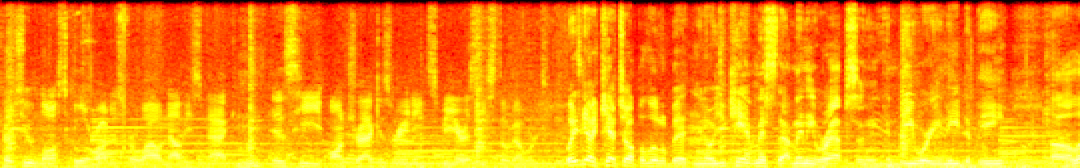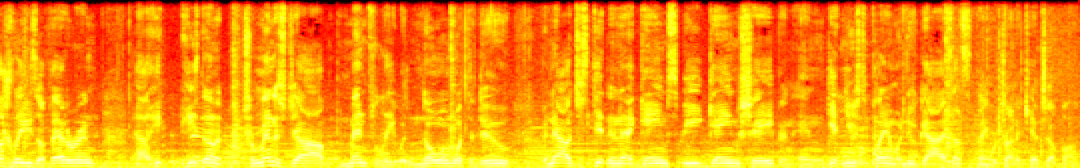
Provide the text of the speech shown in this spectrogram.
Coach, you lost Khaliel Rodgers for a while. Now he's back. Mm-hmm. Is he on track as where he needs to be, or has he still got work to do? Well, he's got to catch up a little bit. You know, you can't miss that many reps and, and be where you need to be. Uh, luckily, he's a veteran. Uh, he, he's done a tremendous job mentally with knowing what to do, but now just getting in that game speed, game shape, and, and getting used to playing with new guys, that's the thing we're trying to catch up on.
